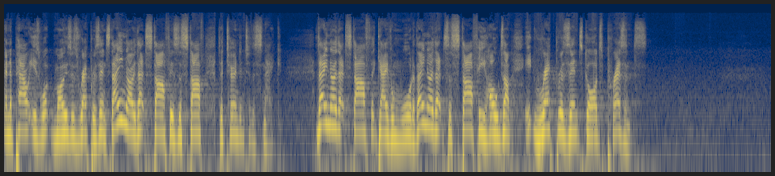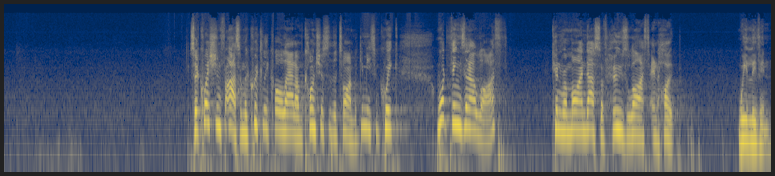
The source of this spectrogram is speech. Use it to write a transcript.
and the power is what Moses represents. They know that staff is the staff that turned into the snake. They know that staff that gave them water. They know that's the staff he holds up. It represents God's presence. So, question for us, and we quickly call out, I'm conscious of the time, but give me some quick. What things in our life can remind us of whose life and hope we live in?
